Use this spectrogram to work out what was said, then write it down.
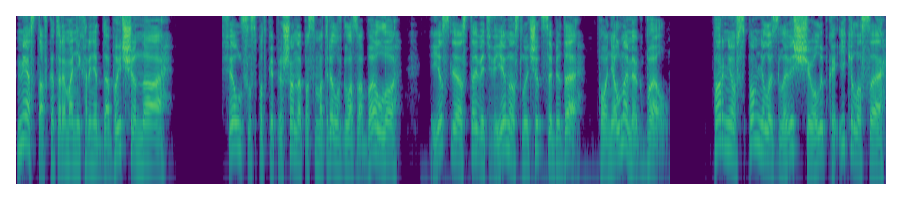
место, в котором они хранят добычу, но... Фелс из-под капюшона посмотрел в глаза Беллу. Если оставить Виену, случится беда, понял намек Белл. Парню вспомнилась зловещая улыбка Икелоса,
